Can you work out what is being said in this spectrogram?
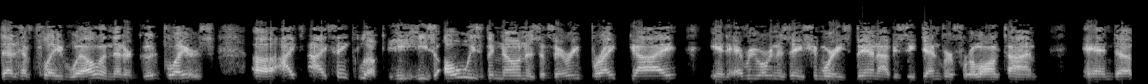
that have played well and that are good players. Uh, I, I think, look, he, he's always been known as a very bright guy in every organization where he's been, obviously Denver for a long time. And, uh,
